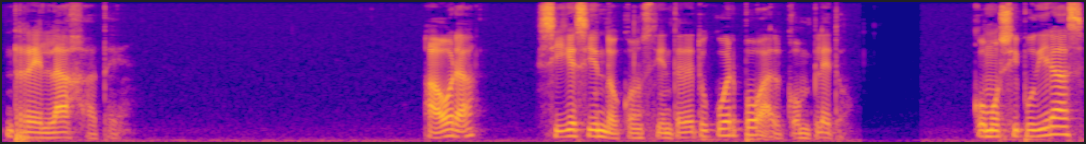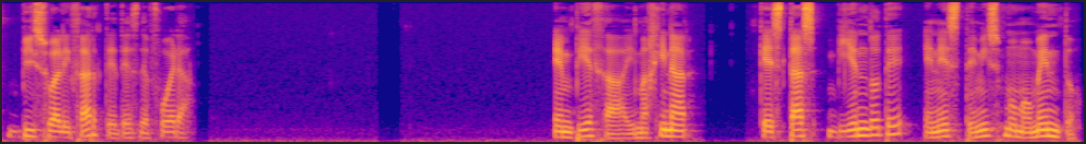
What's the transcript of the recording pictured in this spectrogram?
Relájate. Ahora sigue siendo consciente de tu cuerpo al completo, como si pudieras visualizarte desde fuera. Empieza a imaginar que estás viéndote en este mismo momento.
